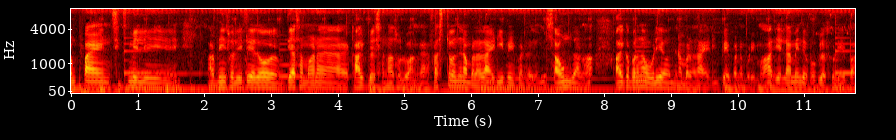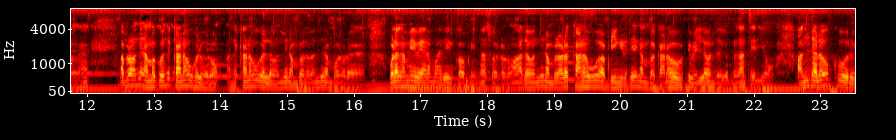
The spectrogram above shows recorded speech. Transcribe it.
ஒன் பாயிண்ட் சிக்ஸ் மில்லி அப்படின்னு சொல்லிட்டு ஏதோ வித்தியாசமான கால்குலேஷன்லாம் சொல்லுவாங்க. ஃபஸ்ட்டு வந்து நம்மளால் ஐடென்டிஃபை பண்ணுறது வந்து சவுண்ட் தானா? அதுக்கப்புறம் தான் ஒளியை வந்து நம்மளால் ஐடென்டிஃபை பண்ண முடியுமா? அது எல்லாமே இந்த புக்கில் சொல்லியிருப்பாங்க. அப்புறம் வந்து நமக்கு வந்து கனவுகள் வரும். அந்த கனவுகளில் வந்து நம்மளை வந்து நம்மளோட உலகமே வேறு மாதிரி இருக்கும் அப்படின்னு தான் சொல்லணும். அதை வந்து நம்மளோட கனவு அப்படிங்கிறதே நம்ம கனவை விட்டு வெளில வந்ததுக்கப்புறம் தான் தெரியும். அந்த அளவுக்கு ஒரு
